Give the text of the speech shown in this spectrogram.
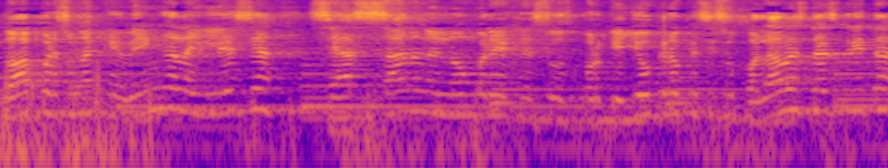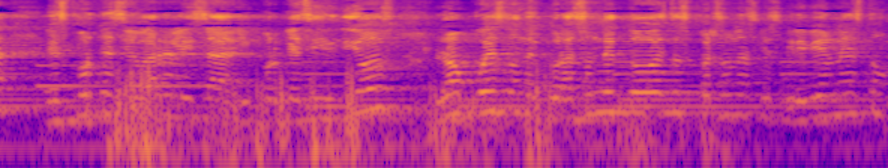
Toda persona que venga a la iglesia sea sana en el nombre de Jesús. Porque yo creo que si su palabra está escrita es porque se va a realizar. Y porque si Dios lo ha puesto en el corazón de todas estas personas que escribieron esto,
